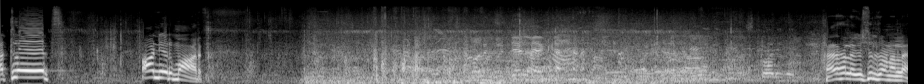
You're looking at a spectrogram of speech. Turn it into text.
அத்லெட்ஸ் ஆன் your மார்க் அதான் சொல்ல விஷயம் சொன்னல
